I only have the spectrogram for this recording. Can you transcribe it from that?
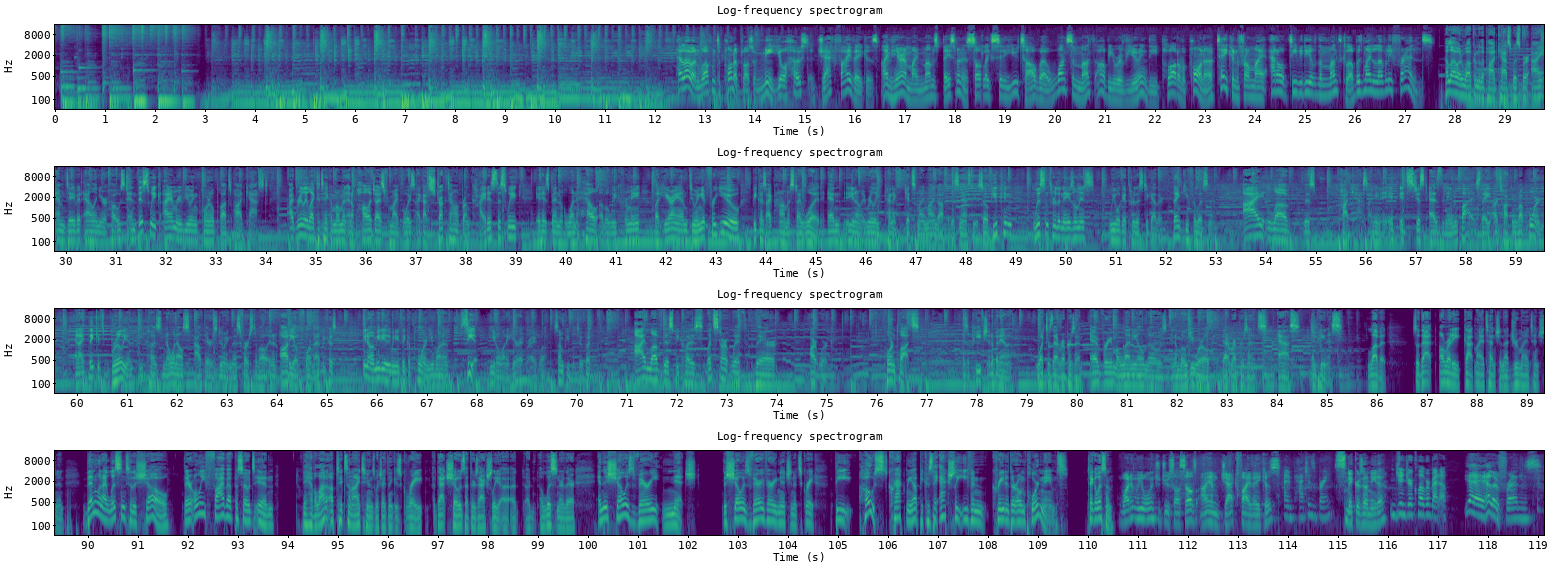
Hello and welcome to Pornoplots with me, your host, Jack Fiveacres. I'm here in my mum's basement in Salt Lake City, Utah, where once a month I'll be reviewing the plot of a porno taken from my Adult DVD of the Month Club with my lovely friends. Hello and welcome to the Podcast Whisper. I am David Allen, your host, and this week I am reviewing Porno Plots podcast. I'd really like to take a moment and apologize for my voice. I got struck down with bronchitis this week. It has been one hell of a week for me, but here I am doing it for you because I promised I would. And, you know, it really kind of gets my mind off of this nasty. So if you can listen through the nasalness, we will get through this together. Thank you for listening. I love this podcast. I mean, it, it's just as the name implies, they are talking about porn. And I think it's brilliant because no one else out there is doing this, first of all, in an audio format. Because, you know, immediately when you think of porn, you want to see it. You don't want to hear it, right? Well, some people do. But I love this because let's start with their artwork. Porn plots has a peach and a banana. What does that represent? Every millennial knows in emoji world that represents ass and penis. Love it. So that already got my attention. That drew my attention in. Then when I listened to the show, they're only five episodes in. They have a lot of upticks on iTunes, which I think is great. That shows that there's actually a, a, a listener there. And this show is very niche. The show is very, very niche and it's great. The hosts crack me up because they actually even created their own porn names. Take a listen. Why don't we all introduce ourselves? I am Jack Five Acres. I'm Patches Brain. Snickers Onita. Ginger Clover Meadow. Yay, hello friends.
